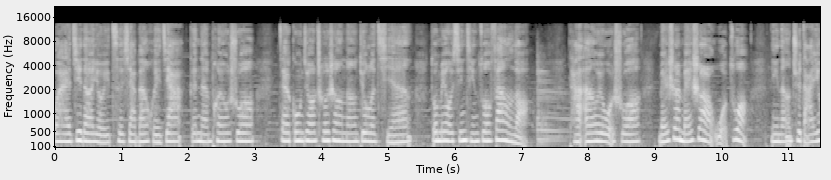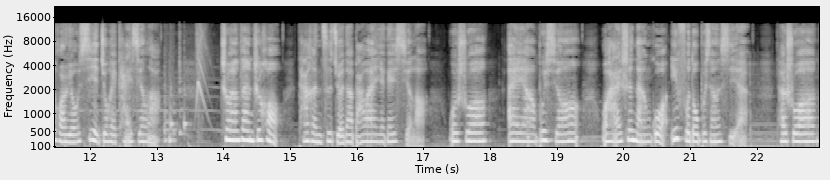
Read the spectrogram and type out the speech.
我还记得有一次下班回家，跟男朋友说在公交车上呢丢了钱，都没有心情做饭了。他安慰我说：“没事儿没事儿，我做，你能去打一会儿游戏就会开心了。”吃完饭之后，他很自觉地把碗也给洗了。我说：“哎呀，不行，我还是难过，衣服都不想洗。”他说：“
